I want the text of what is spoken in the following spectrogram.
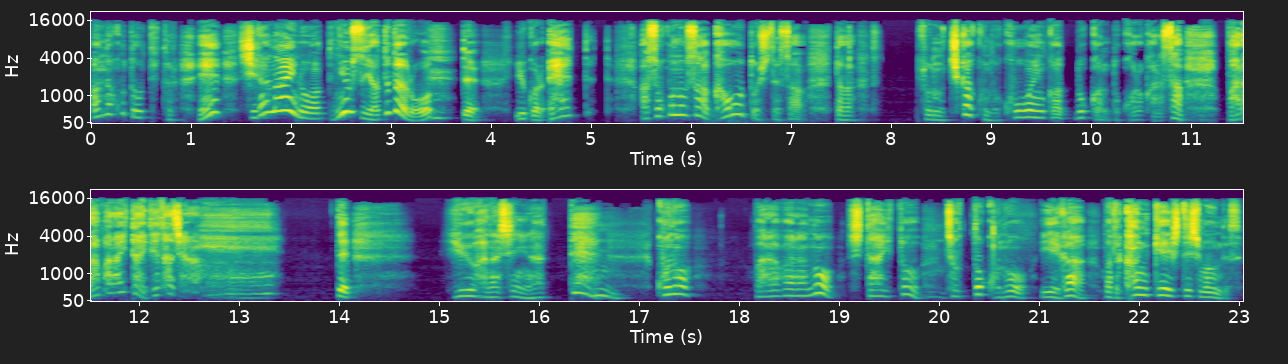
あんなこと？って言ったら、え？知らないの？ってニュースやってたやろって言うから、え？って言って、あそこのさ、買おうとしてさ、だから、その近くの公園かどっかのところからさ、バラバラ遺体出たじゃん。っていう話になって、このバラバラの死体と、ちょっとこの家がまた関係してしまうんです。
